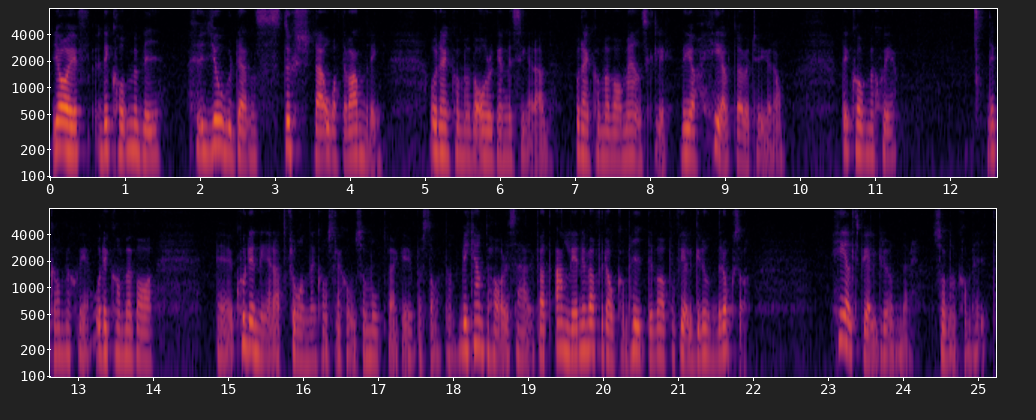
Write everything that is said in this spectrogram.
Jag är, det kommer bli jordens största återvandring. Och den kommer vara organiserad. Och den kommer vara mänsklig. Det är jag helt övertygad om. Det kommer ske. Det kommer ske och det kommer vara eh, koordinerat från den konstellation som motverkar djupa staten. Vi kan inte ha det så här för att anledningen varför de kom hit det var på fel grunder också. Helt fel grunder som de kom hit.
